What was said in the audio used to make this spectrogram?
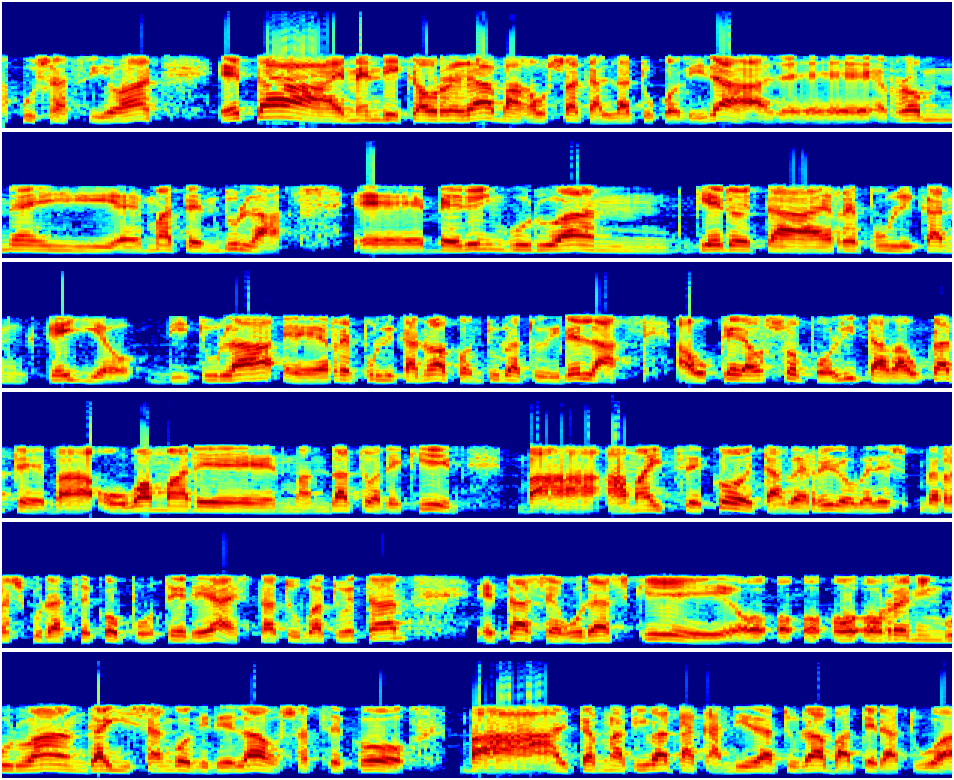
akusazioak eta hemendik aurrera ba gauzak aldatuko dira. E, Romney ematen dula e, bere inguruan gero eta errepublikan gehiago ditula e, errepublikanoa konturatu direla aukera oso polita daukate ba Obamaren mandatuarekin ba amaitzeko eta berriro berreskuratzeko poterea estatu batuetan eta segurazki horren inguruan gai izango direla osatzeko ba alternatiba eta kandidatura bateratua,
